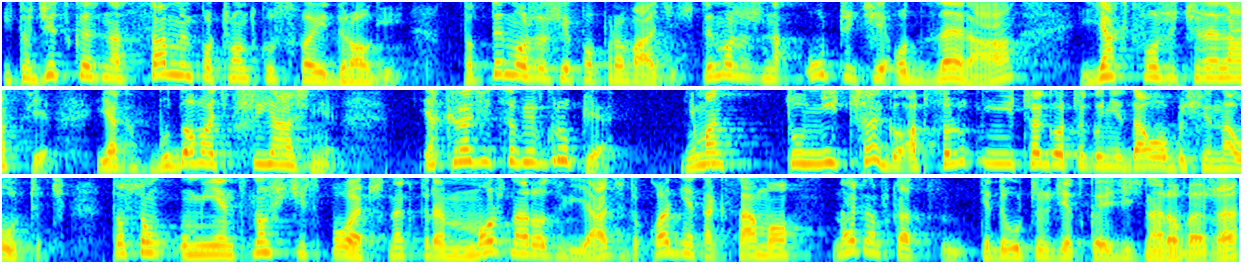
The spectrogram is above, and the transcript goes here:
I to dziecko jest na samym początku swojej drogi. To ty możesz je poprowadzić. Ty możesz nauczyć je od zera, jak tworzyć relacje, jak budować przyjaźnie, jak radzić sobie w grupie. Nie ma tu niczego, absolutnie niczego, czego nie dałoby się nauczyć. To są umiejętności społeczne, które można rozwijać dokładnie tak samo, no jak na przykład kiedy uczysz dziecko jeździć na rowerze,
